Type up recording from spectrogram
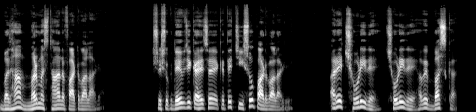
બધા મર્મસ્થાન ફાટવા લાગ્યા. શ્રી સુખદેવજી કહે છે કે તે ચીસો પાડવા લાગી. અરે છોડી દે છોડી દે, હવે બસ કર.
